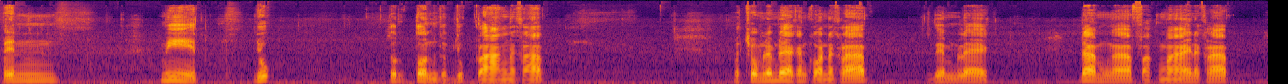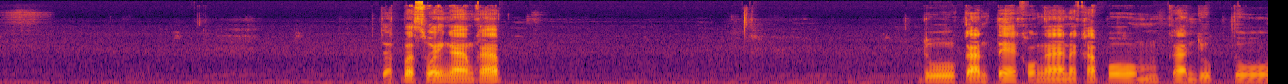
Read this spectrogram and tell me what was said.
เป็นมีดยุคต้นๆกับยุคกลางนะครับ มาชมเล่มแรกกันก่อนนะครับ เล่มแรก ด้ามงาฝักไม้นะครับ จัดว่าสวยงามครับ ดูการแตกของงานะครับผม การยุบตัว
